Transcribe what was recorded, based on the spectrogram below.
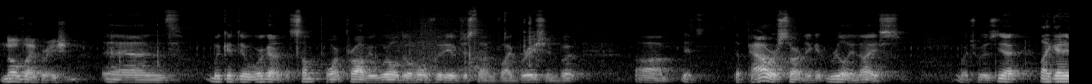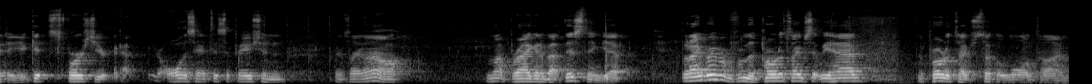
No vibration. And we could do. We're gonna at some point probably will do a whole video just on vibration, but um, it's the power's starting to get really nice, which was you know like anything. You get first, you're I got know, all this anticipation. And it's like oh, I'm not bragging about this thing yet. But I remember from the prototypes that we had, the prototypes took a long time.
